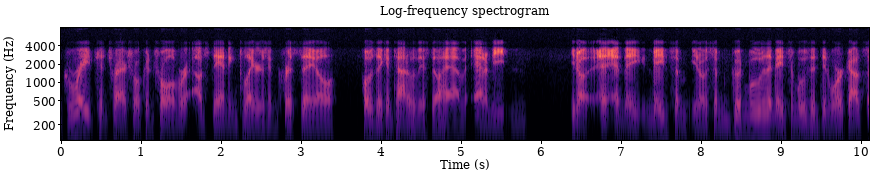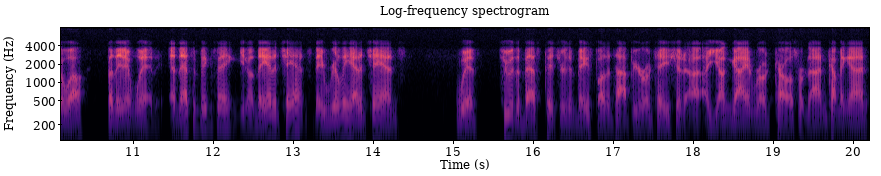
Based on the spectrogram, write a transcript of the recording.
great contractual control over outstanding players in Chris Sale, Jose Quintana, who they still have, Adam Eaton. You know, and, and they made some you know some good moves. They made some moves that didn't work out so well, but they didn't win, and that's a big thing. You know, they had a chance. They really had a chance with two of the best pitchers in baseball at the top of your rotation, a, a young guy in Road Carlos Rodon coming on,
